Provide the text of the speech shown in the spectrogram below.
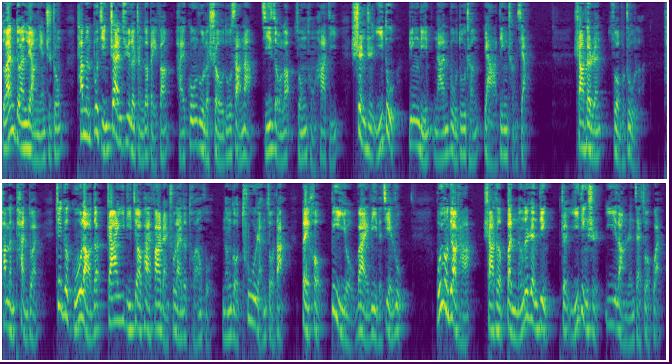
短短两年之中，他们不仅占据了整个北方，还攻入了首都萨那，挤走了总统哈迪，甚至一度兵临南部都城亚丁城下。沙特人坐不住了，他们判断这个古老的扎伊迪教派发展出来的团伙能够突然做大。背后必有外力的介入，不用调查，沙特本能的认定，这一定是伊朗人在作怪。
